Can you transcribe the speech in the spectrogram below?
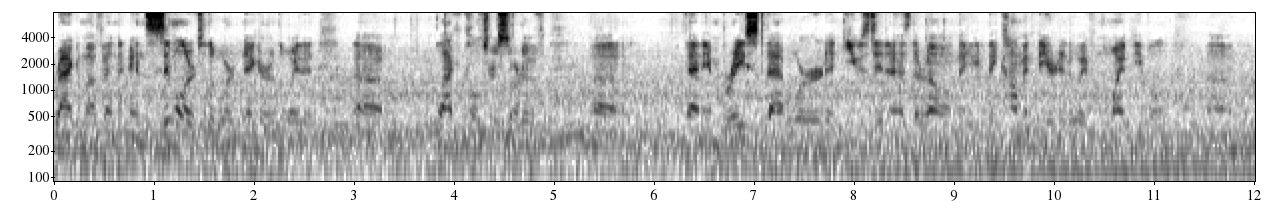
ragamuffin and similar to the word nigger, the way that um, black culture sort of uh, then embraced that word and used it as their own. They, they commandeered it away from the white people. Um,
